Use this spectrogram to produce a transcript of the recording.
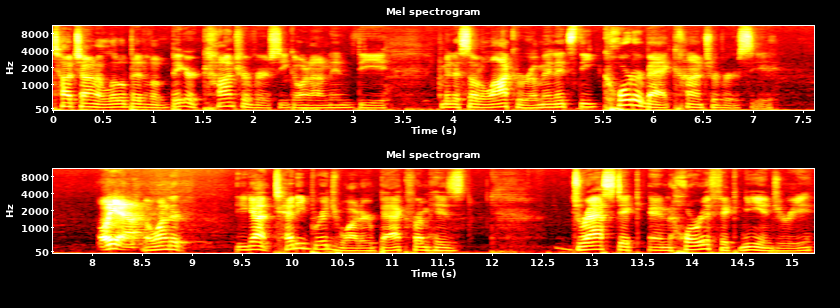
touch on a little bit of a bigger controversy going on in the Minnesota locker room, and it's the quarterback controversy. Oh yeah. I wanted. You got Teddy Bridgewater back from his drastic and horrific knee injury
